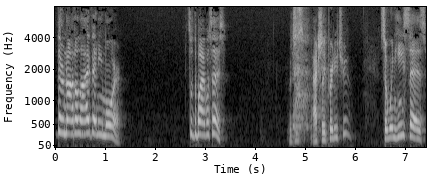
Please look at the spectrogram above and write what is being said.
they're not alive anymore. That's what the Bible says, which is actually pretty true. So when he says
